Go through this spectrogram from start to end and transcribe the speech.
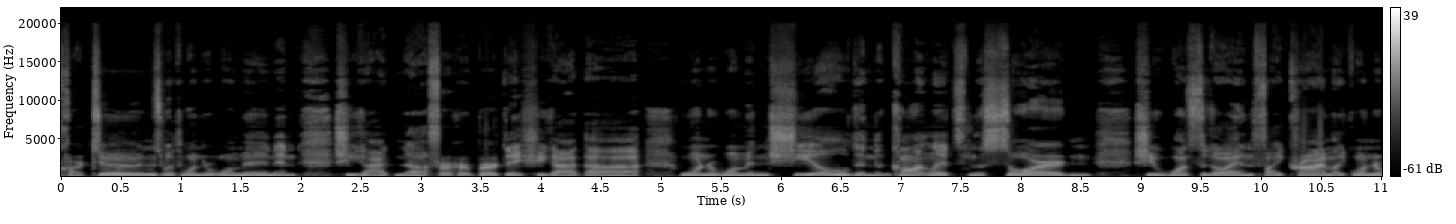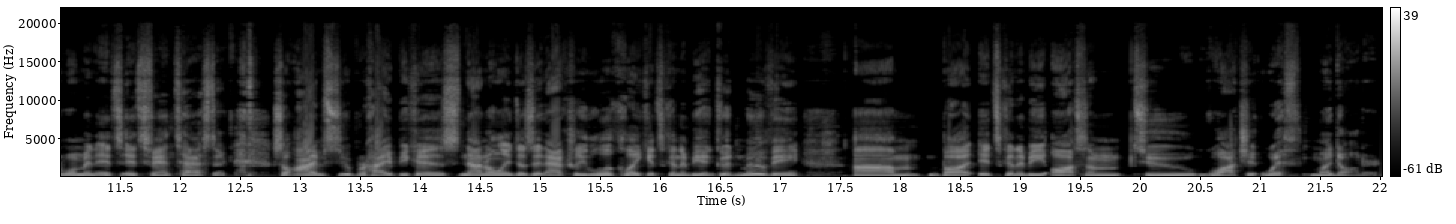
cartoons with Wonder Woman, and she got uh, for her birthday she got uh, Wonder Woman shield and the gauntlets and the sword, and she wants to go ahead and fight crime like Wonder Woman. It's it's fantastic. So I'm super hyped because not only does it actually look like it's going to be a good movie, um, but it's going to be awesome to watch it with my daughter.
